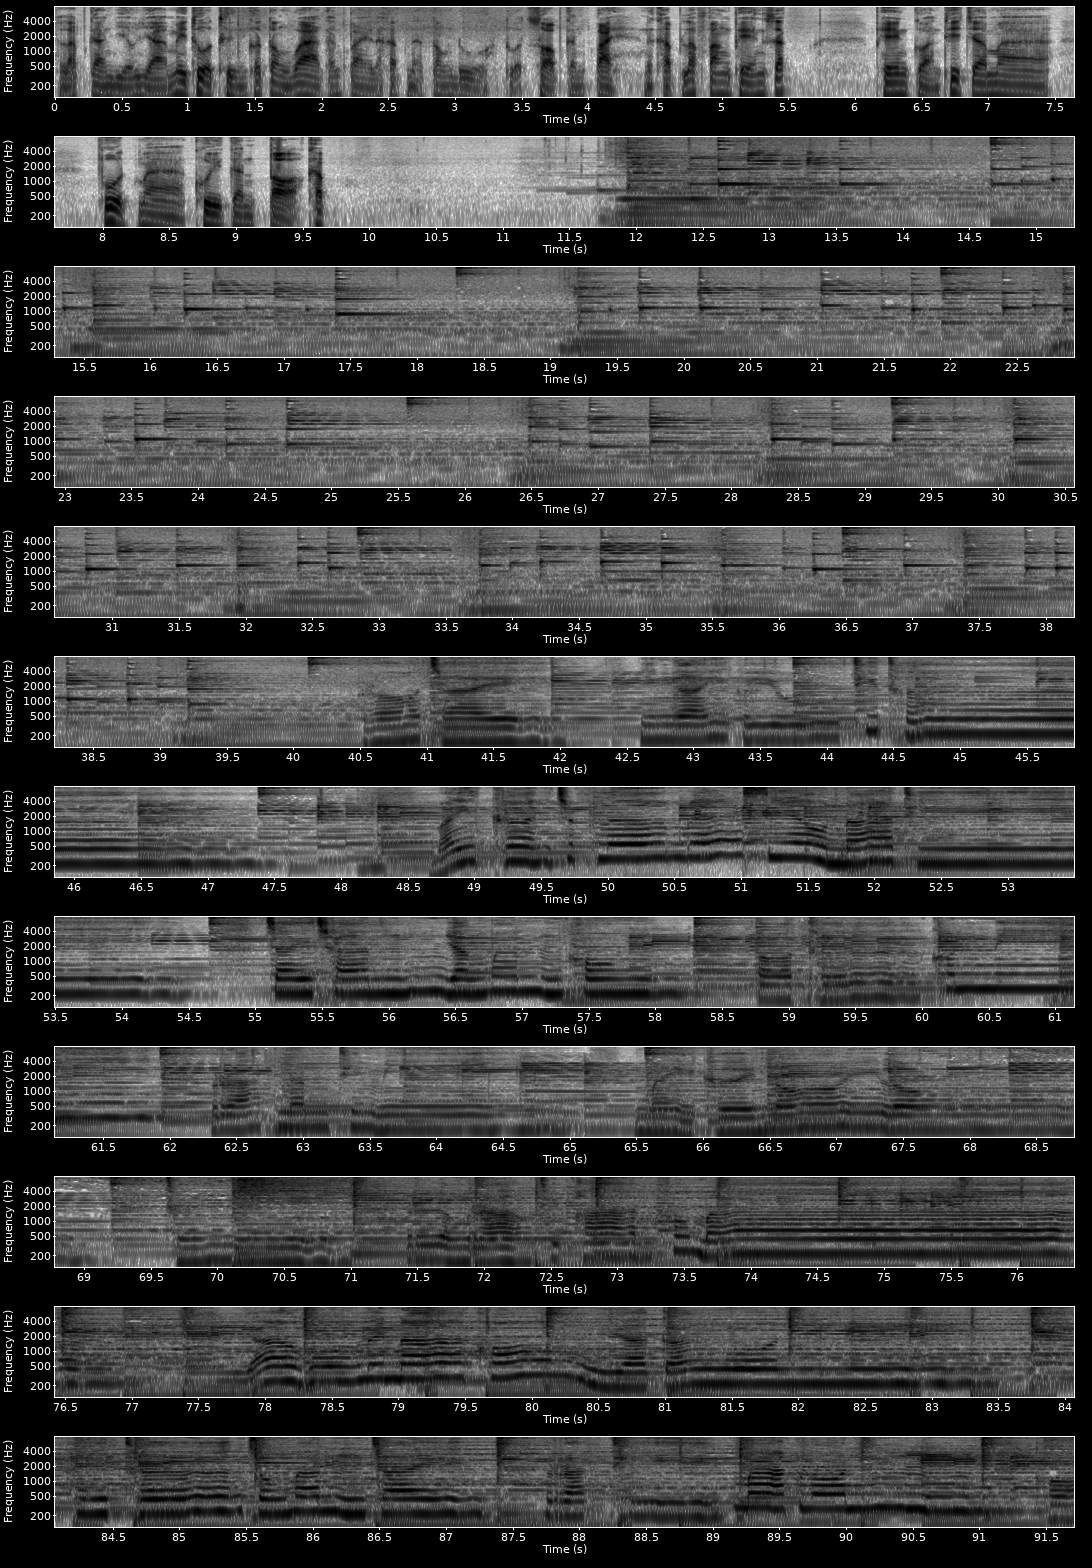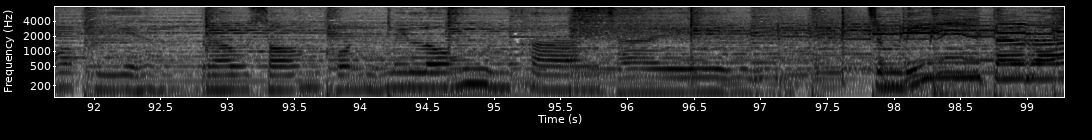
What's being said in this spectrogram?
รับการเยียวยาไม่ทั่วถึงก็ต้องว่ากันไปนะครับนะต้องดูตรวจสอบกันไปนะครับ รับฟังเพลงสักเพลงก่อนที่จะมาพูดมาคุยกันต่อครับเพ ก็อยู่ที่เธอ ไม่เคยจะเพลิมแม้เสี้ยวนาที ใจฉันยังมั่นคง ต่อเธอคนนี้ รักนั้นที่มี ไม่เคยน้อย ผ่านเข้ามา อย่าห่วงเลยนะคงอย่ากังวล ให้เธอจงมั่นใจ รักที่มากล้น ขอเพียงเราสองคนไม่หลงทางใจ จะมีแต่เรา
